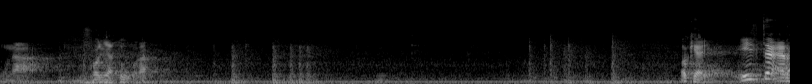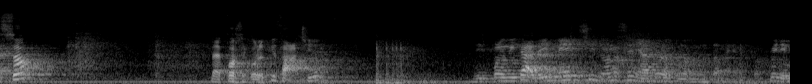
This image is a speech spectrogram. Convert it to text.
una sogliatura. Ok, il terzo, beh, forse quello più facile, disponibilità dei medici non assegnati ad alcun appuntamento. Quindi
